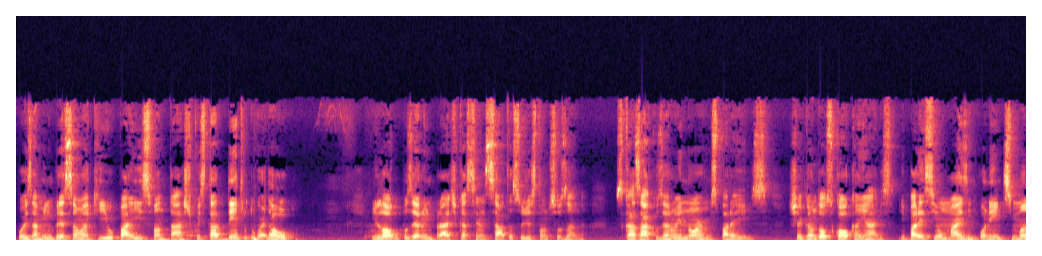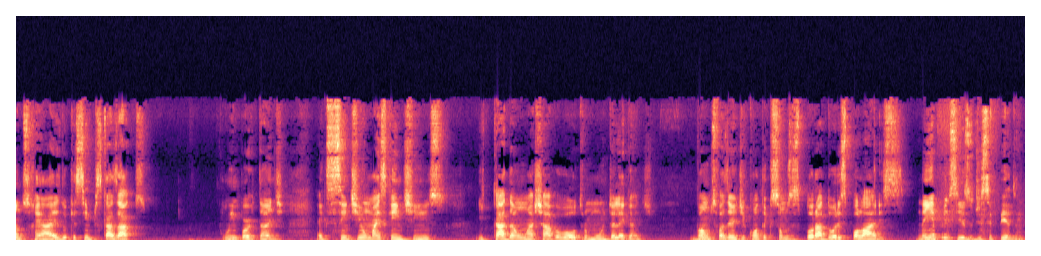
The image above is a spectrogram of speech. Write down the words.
pois a minha impressão é que o país fantástico está dentro do guarda-roupa. E logo puseram em prática a sensata sugestão de Susana. Os casacos eram enormes para eles chegando aos calcanhares, e pareciam mais imponentes mantos reais do que simples casacos. O importante é que se sentiam mais quentinhos, e cada um achava o outro muito elegante. Vamos fazer de conta que somos exploradores polares. Nem é preciso, disse Pedro.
